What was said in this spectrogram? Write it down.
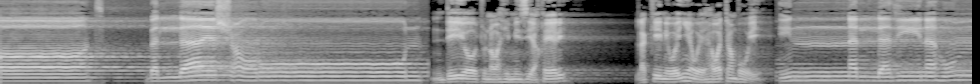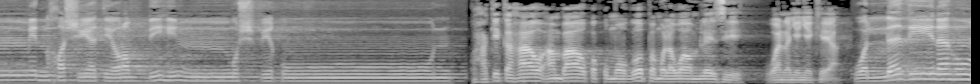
الخيرات بل لا يشعرون ndiyo tunawahimizia kheri lakini wenyewe hawatambui إن الذين هم من خشية ربهم مشفقون kwa hakika hao ambao kwa kumwogopa Mola wao mlezi wananyenyekea. Walladhina hum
